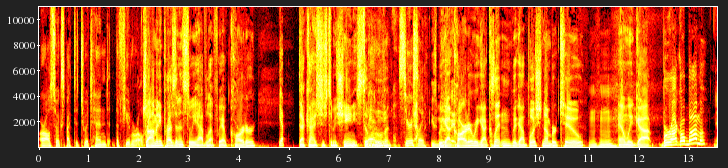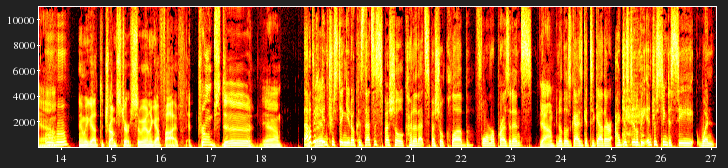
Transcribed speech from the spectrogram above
are also expected to attend the funeral. So, how many presidents do we have left? We have Carter. Yep. That guy's just a machine. He's still Man, moving. Seriously. He's We got. Carter, we got Clinton, we got Bush number 2 Mm-hmm. and we got Barack Obama, Yeah. Mm-hmm. and we got the Trumpster. So we only got five. Trumpster. Yeah. That'll That's be it. interesting, you know, because that's a special kind of that special club, former presidents. Yeah. You know, those guys get together. I just, it'll be interesting to see when,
